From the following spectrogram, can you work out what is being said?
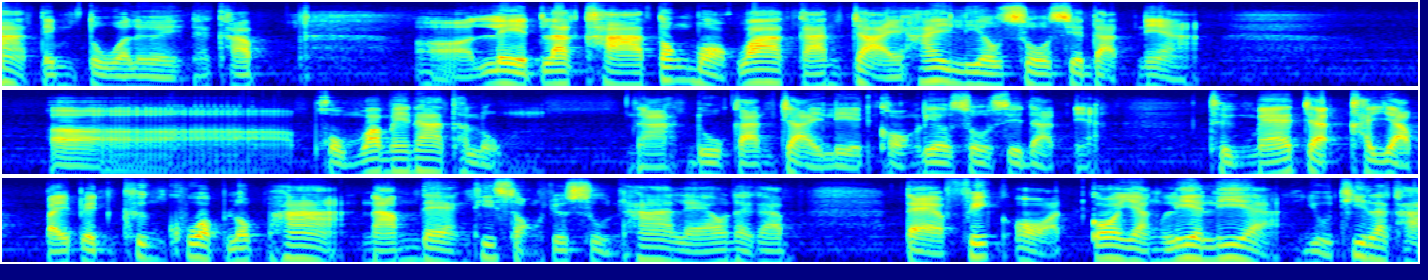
5 เต็มตัวเลยนะครับเลทราคาต้องบอกว่าการจ่ายให้เรียวโซเซดัตเนี่ยผมว่าไม่น่าถล่มนะดูการจ่ายเลทของเรียวโซเซดัตเนี่ยถึงแม้จะขยับไปเป็นครึ่งควบลบ 5 น้ำแดงที่ 2.05 แล้วนะครับ แต่ฟิกออดก็ยังเลี่ยเลี่ยอยู่ที่ราคา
